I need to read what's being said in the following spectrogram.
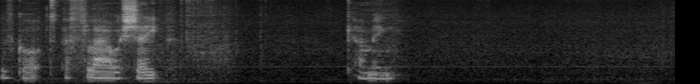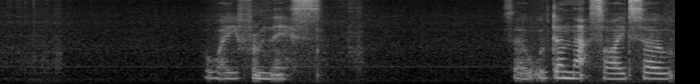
we've got a flower shape coming away from this so we've done that side so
